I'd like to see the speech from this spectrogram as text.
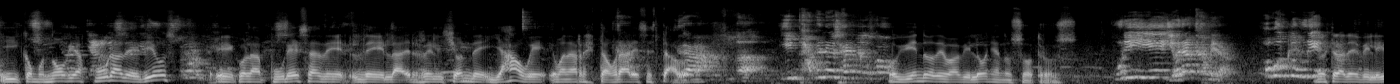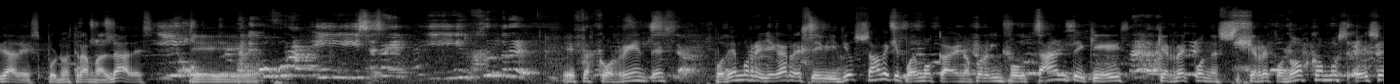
y como novia pura de Dios, eh, con la pureza de, de, la religión de Yahweh, van a restaurar ese estado. O viviendo de Babilonia nosotros nuestras debilidades, por nuestras maldades. Eh, estas corrientes, podemos llegar a recibir. Y Dios sabe que podemos caer, pero lo importante que es que, que reconozcamos eso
